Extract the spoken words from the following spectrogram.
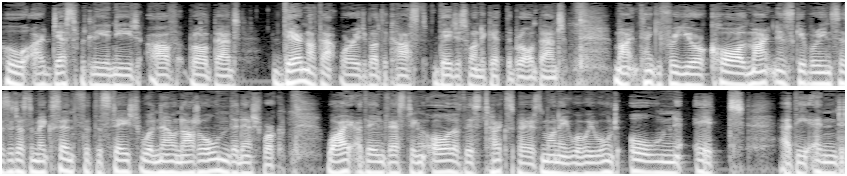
who are desperately in need of broadband they're not that worried about the cost. They just want to get the broadband. Martin, thank you for your call. Martin in Skibbereen says it doesn't make sense that the state will now not own the network. Why are they investing all of this taxpayers' money when we won't own it at the end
